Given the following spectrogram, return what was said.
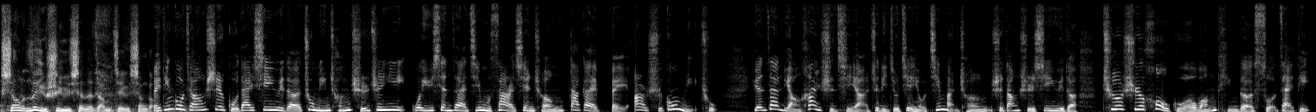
相类似于现在咱们这个香港。北庭故城是古代西域的著名城池之一，位于现在吉姆萨尔县城大概北二十公里处。远在两汉时期啊，这里就建有金满城，是当时西域的车师后国王庭的所在地。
